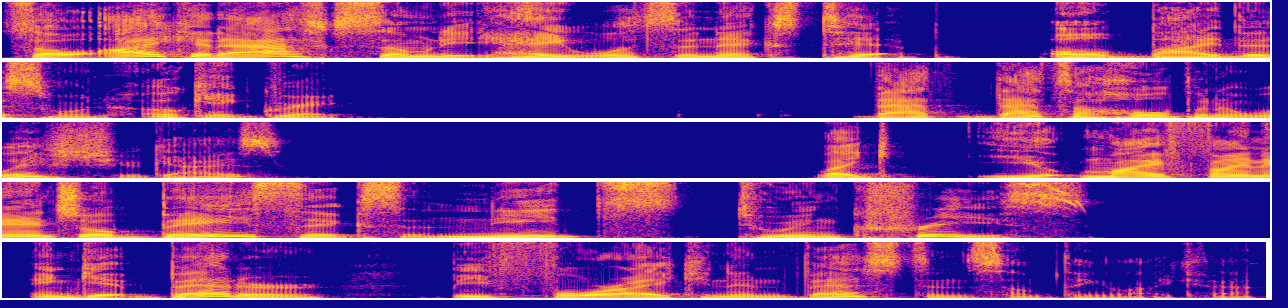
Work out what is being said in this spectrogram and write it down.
So I could ask somebody, "Hey, what's the next tip?" "Oh, buy this one." "Okay, great." That that's a hope and a wish, you guys. Like you my financial basics needs to increase and get better before I can invest in something like that.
